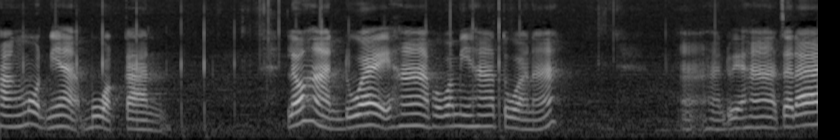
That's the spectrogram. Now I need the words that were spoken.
ทั้งหมดเนี่ย บวกกัน แล้วหารด้วย 5 เพราะว่ามี 5 ตัวนะหารด้วย 5 จะได้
